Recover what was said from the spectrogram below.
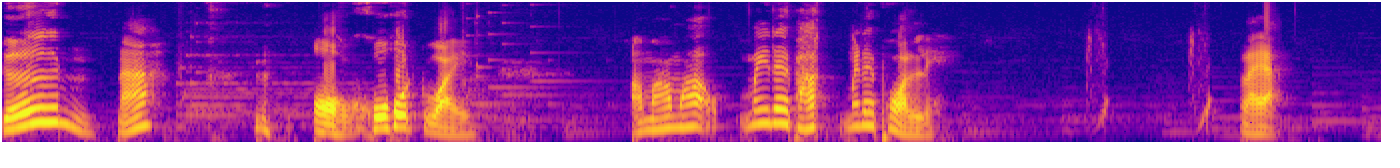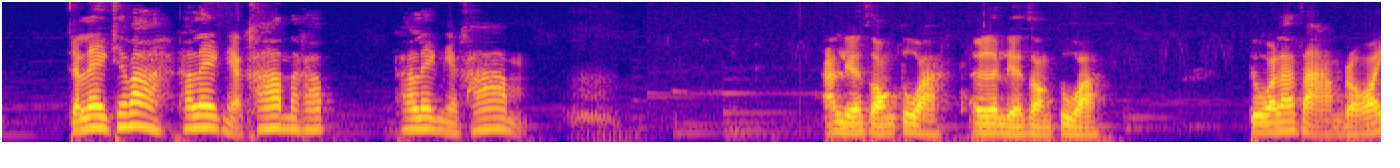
เกินนะ ออกโคตรไวเอามามาไม่ได้พักไม่ได้ผ่อนเลย อะไรอะจะเลขใช่ป่ะ ถ้าเลขเนี่ยข้ามนะครับ ถ้าเลขเนี่ยข้าม อะเหลือสองตัว เออเหลือสองตัว ตัวละสามร้อย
